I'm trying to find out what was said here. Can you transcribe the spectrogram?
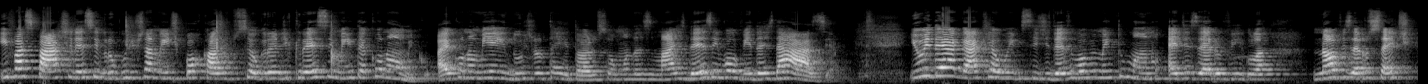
e faz parte desse grupo justamente por causa do seu grande crescimento econômico. A economia e a indústria do território são uma das mais desenvolvidas da Ásia. E o IDH, que é o Índice de Desenvolvimento Humano, é de 0,907,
